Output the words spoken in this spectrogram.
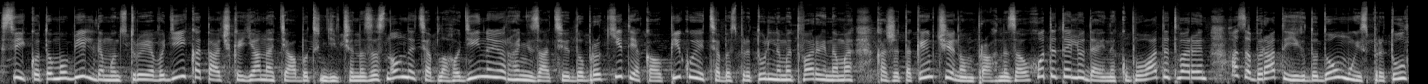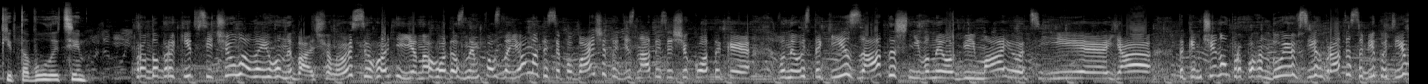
Свій котомобіль демонструє водійка тачки Яна Тябут. Дівчина-засновниця благодійної організації Доброкіт, яка опікується безпритульними тваринами. Каже, таким чином прагне заохотити людей не купувати тварин, а забирати їх додому із притулків та вулиці. Про доброкіт всі чули, але його не бачили. Ось сьогодні є нагода з ним познайомитися, побачити, дізнатися, що котики вони ось такі затишні, вони обіймають. І я таким чином пропагандую всіх брати собі котів.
